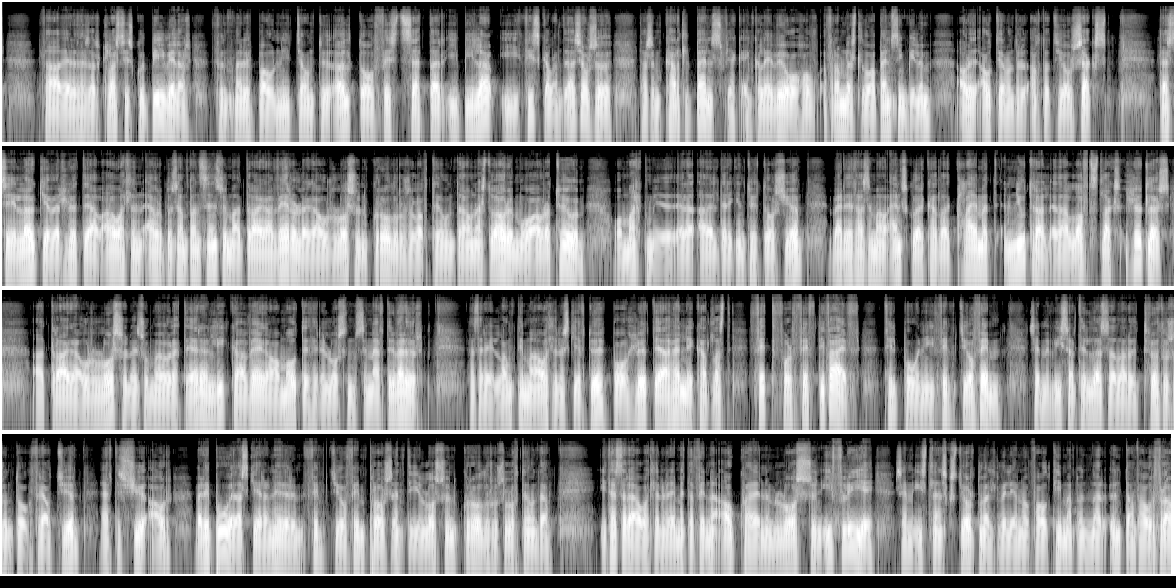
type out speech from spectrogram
Það eru þessar klassísku bílvélar fundnar upp á 19. öld og fyrst settar í bíla í Þískalandi að sjálfsögðu þar sem Karl Benz fekk enga leifi og hóf framlegslu á bensínbílum árið 1886. Þessi lögjöf er hluti af áallun Európusambandsins um að draga verulega úr losun gróðurhúsaloftegunda á næstu árum og áratugum og markmiðið er að aðeldaríkinn 27 verði það sem á ennsku er kallað climate neutral eða loftslags hlutlaus að draga úr losun eins og mögulegt er en líka að vega á móti þeirri losun sem eftir verður. Þessari langtíma áallun er skipt upp og hluti af henni kallast Fit for 55 tilbúin í 55 sem vísar til þess að árið 2030 eftir 7 ár verði búið að skera niður um 55% í losun gróðurhúsaloftegunda. Í þessari áallinu er einmitt að finna ákvæðin um losun í flugi sem íslensk stjórnveld vilja nú fá tímabundnar undan þáur frá.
